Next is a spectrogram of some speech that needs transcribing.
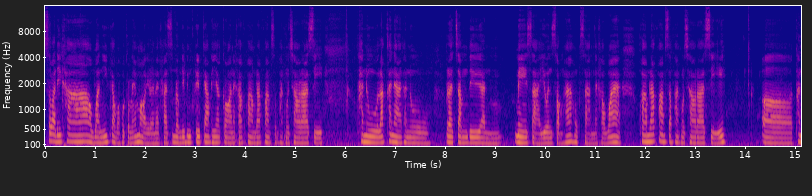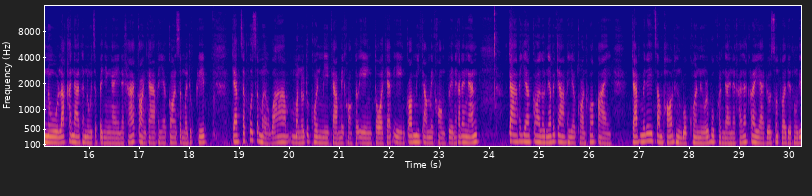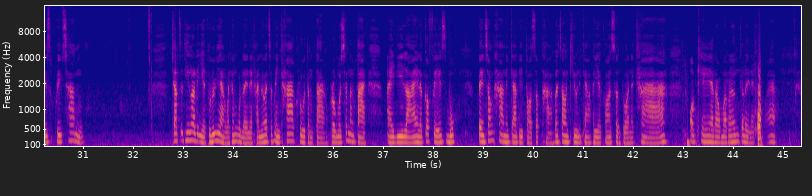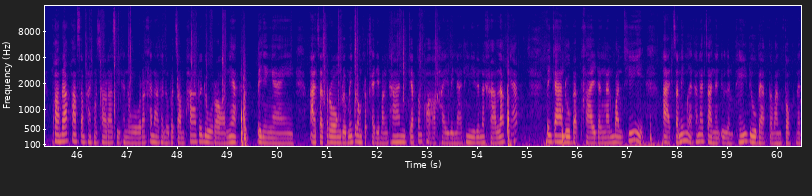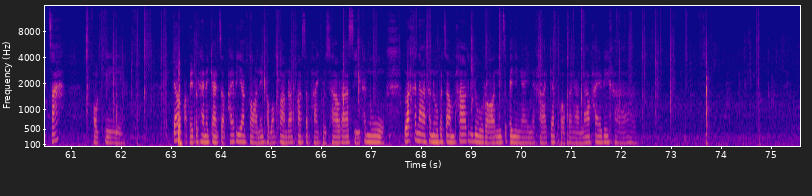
สวัสดีค่ะ วันนี้กลับมาพบกับแม่หมออีกแล้วนะคะสำหรับนี้เป็นคลิปการพยากรณ์นะคะ ความรักความสัมพันธ์ของชาวราศีธนูลัคนาธนู ประจำเดือนเมษายน 2563 นะคะว่าความรักความสัมพันธ์ของชาวราศีธนูลัคนาธนูจะเป็นยังไงนะคะ ก่อนการพยากรณ์เสมอทุกคลิป แก๊ปจะพูดเสมอว่ามนุษย์ทุกคนมีกรรมเป็นของตัวเอง ตัวแก๊ปเองก็มีกรรมเป็นของตัวเองนะคะดังนั้น การพยากรณ์ตรงนี้เป็นการพยากรณ์ทั่วไปแกปไม่ได้จำเพาะถึงบุคคลหนึ่งหรือบุคคลใดนะคะ ถ้าใครอยากดูส่วนตัวเดี๋ยวตรง description แก๊ปจะทิ้งรายละเอียดทุกอย่างไว้ทั้งหมดเลยนะคะ ไม่ว่าจะเป็นค่าครูต่างๆ โปรโมชั่นต่างๆ ID Line แล้วก็ Facebook เป็นช่องทางในการติดต่อสอบถามเพื่อจองคิวในการพยากรณ์ส่วนตัวนะคะ โอเค เรามาเริ่มกันเลยนะคะว่า ความรักความสัมพันธ์ของชาวราศีธนู ลัคนาธนูประจำภาคฤดูร้อนเนี่ย เป็นยังไง อาจจะตรงหรือไม่ตรงกับใครในบางท่าน แก๊ปต้องขออภัยไว้ณที่นี้ด้วยนะคะ แล้วแก๊ปเป็นการดูแบบไทยดังนั้นวันที่อาจจะไม่เหมือนท่านอาจารย์อื่นๆ ที่ดูแบบตะวันตกนะจ๊ะ โอเค แก้วขอเป็นตัวแทนในการจับไพ่พยากรณ์ในครับว่าความรักความสัมพันธ์ของชาวราศีธนู ลัคนาธนูประจำภาคฤดูร้อนนี้จะเป็นยังไงนะคะ แก้วขอพลังงานหน้าไพ่ด้วยค่ะ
